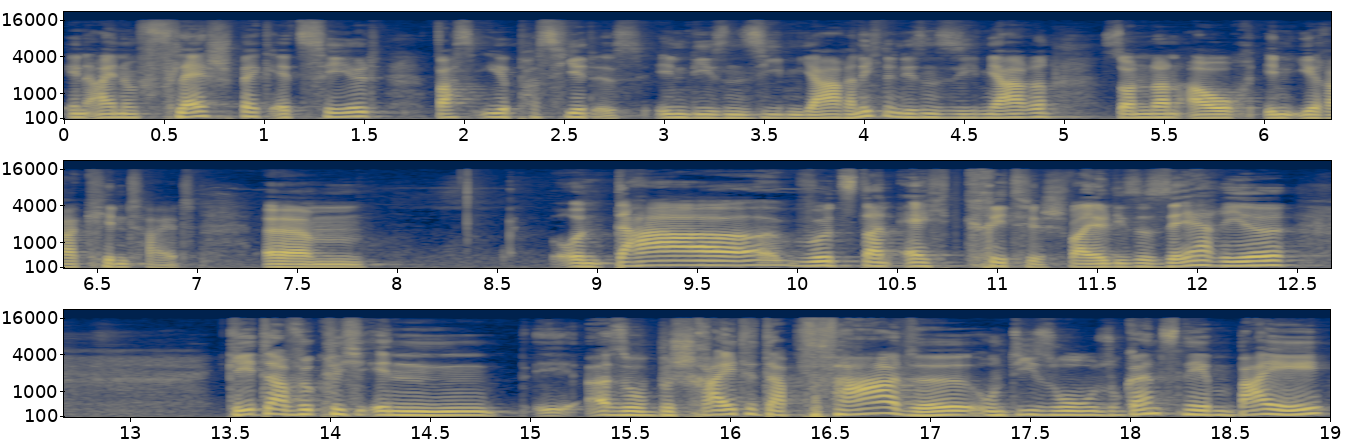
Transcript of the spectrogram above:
in einem Flashback erzählt, was ihr passiert ist in diesen sieben Jahren. Nicht in diesen sieben Jahren, sondern auch in ihrer Kindheit. Ähm, und da wird es dann echt kritisch, weil diese Serie geht da wirklich in, also beschreitet da Pfade und die so, so ganz nebenbei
